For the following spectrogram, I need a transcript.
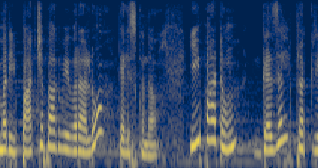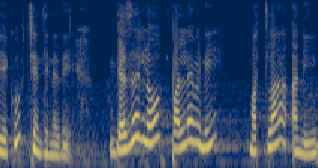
మరి పాఠ్యభాగ వివరాలు తెలుసుకుందాం. ఈ పాఠం గజల్ ప్రక్రియకు చెందినది. గజల్లో పల్లవిని మత్లా అని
